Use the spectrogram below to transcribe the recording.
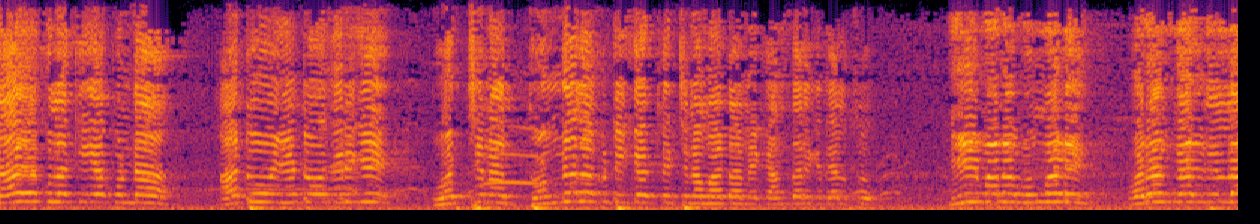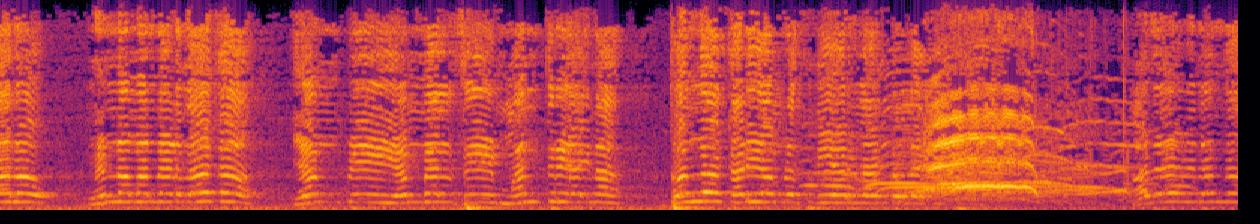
నాయకులకు ఇవ్వకుండా అటు ఇటు తిరిగి వచ్చిన దొంగలకు టికెట్లు ఇచ్చిన మాట మీకు అందరికీ తెలుసు. ఈ మన ఉమ్మడి వరంగల్ జిల్లాలో నిన్న మొన్నటి దాకా ఎంపీ ఎమ్మెల్సీ మంత్రి అయిన దొంగ కడియం రత్నియారు లాంటి అదే విధంగా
